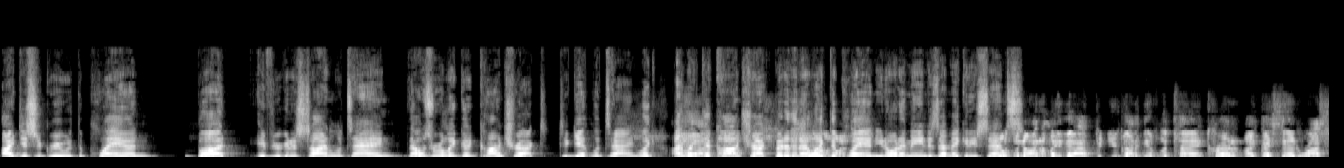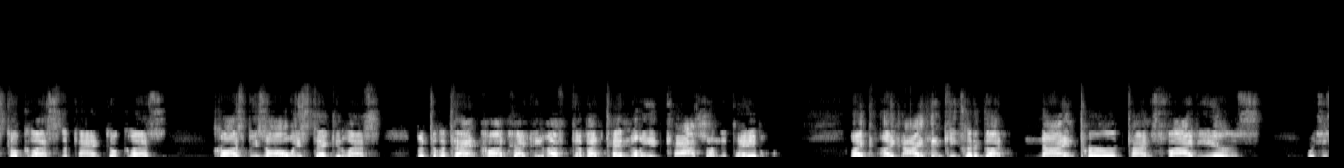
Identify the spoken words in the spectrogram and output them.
I disagree with the plan, but if you're going to sign Letang, that was a really good contract to get Letang. Like I Yeah, like the uh, contract for- better for than I like the plan. You know what I mean? Does that make any sense? Well, not only that, but you got to give Letang credit. Like I said, Russ took less, Letang took less, Crosby's always taking less. But the Letang contract, he left about ten million cash on the table. Like, like I think he could have got nine per times five years, which is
